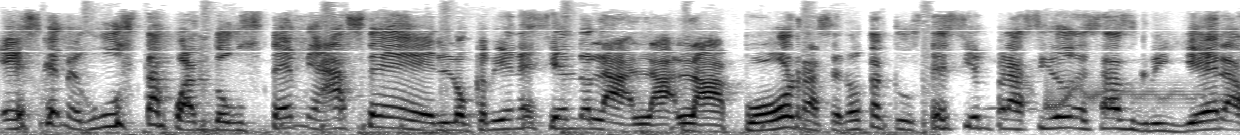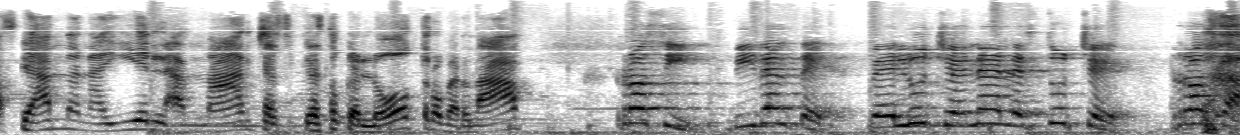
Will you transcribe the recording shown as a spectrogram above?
Es que me gusta cuando usted me hace lo que viene siendo la, la, la porra. Se nota que usted siempre ha sido de esas grilleras que andan ahí en las marchas y que esto que lo otro, ¿verdad? Rosy, vidente, peluche en el estuche. Rosa,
